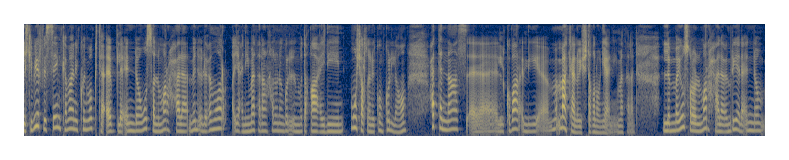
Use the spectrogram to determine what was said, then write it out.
الكبير في السن كمان يكون مكتئب لأنه وصل لمرحلة من العمر يعني مثلا خلونا نقول المتقاعدين مو شرط إنه يكون كلهم حتى الناس آه، الكبار اللي ما كانوا يشتغلون يعني مثلا لما يوصلوا لمرحلة عمرية لأنهم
